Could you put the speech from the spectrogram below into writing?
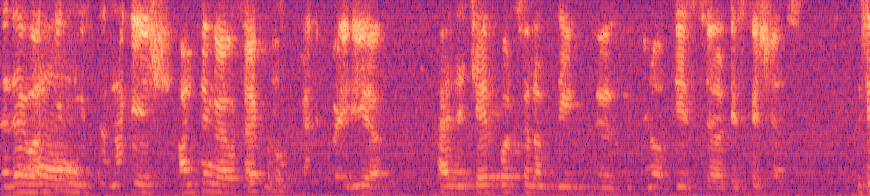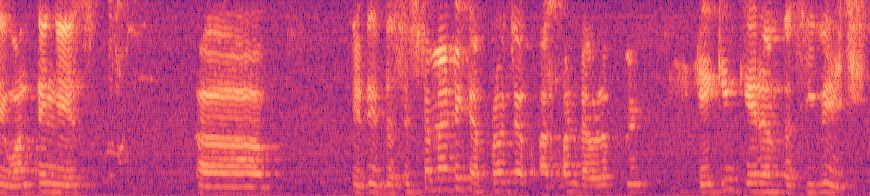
And then one thing, Mr. Nagesh, one thing I would like to clarify here, as the chairperson of the, uh, you know, these uh, discussions. You see, one thing is, uh, it is the systematic approach of urban development, taking care of the sewage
